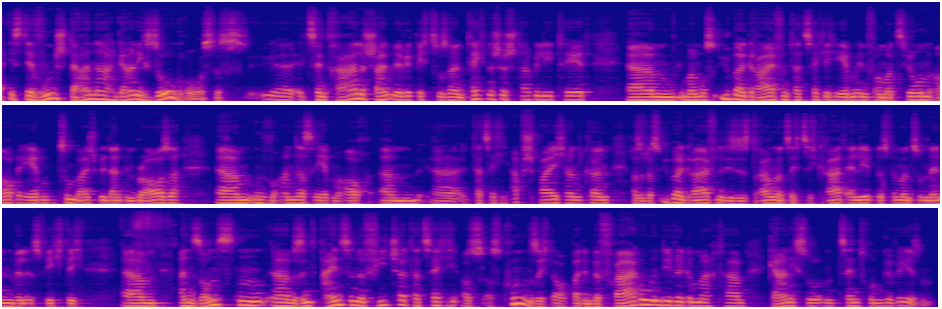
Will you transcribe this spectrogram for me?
da ist der Wunsch danach gar nicht so groß. Das äh, Zentrale scheint mir wirklich zu sein, technische Stabilität. Ähm, man muss übergreifend tatsächlich eben Informationen auch eben zum Beispiel dann im Browser ähm, und woanders eben auch ähm, äh, tatsächlich abspeichern können. Also das Übergreifende, dieses 360-Grad-Erlebnis, wenn man so nennen will, ist wichtig. Ähm, ansonsten ähm, sind einzelne Feature tatsächlich aus, aus Kundensicht auch bei den Befragungen, die wir gemacht haben, gar nicht so im Zentrum gewesen.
